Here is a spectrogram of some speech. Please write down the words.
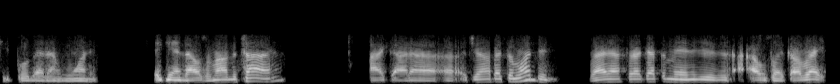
people that I wanted again, that was around the time I got a, a job at the London. Right after I got the manager, I was like, all right,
